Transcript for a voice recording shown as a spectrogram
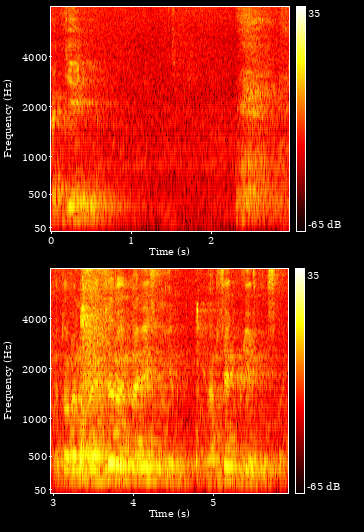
хотение, которое проецирует на весь мир на всех ближних своих.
